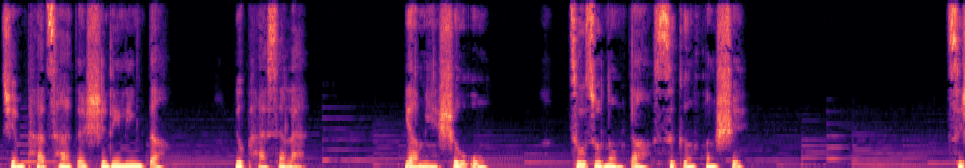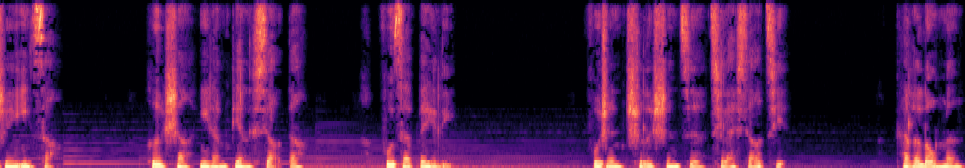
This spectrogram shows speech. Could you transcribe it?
全怕擦得湿淋淋的，又爬下来，仰面受雾，足足弄到四更方睡。次日一早，和尚依然变了小的，伏在被里。夫人赤了身子起来，小姐开了楼门，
